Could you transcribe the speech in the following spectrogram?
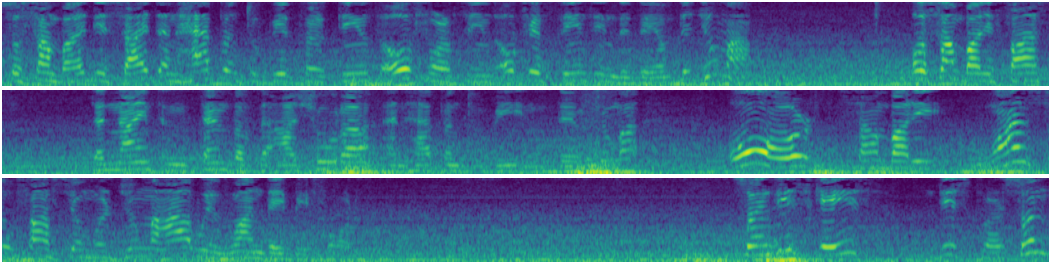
So somebody decide and happen to be 13th or 14th or 15th in the day of the Jummah. Or somebody fast the 9th and 10th of the Ashura and happen to be in the day of. Or somebody wants to fast Yom Jummah with one day before. So in this case, this person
